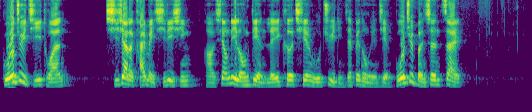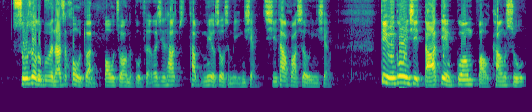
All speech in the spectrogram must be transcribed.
国巨集团旗下的凯美、奇力新，啊，像利隆电、雷科、千如、聚鼎，在被动元件，国巨本身在收售的部分，它是后段包装的部分，而且它它没有受什么影响，其他话受影响。电源供应器达电、光宝、康舒。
